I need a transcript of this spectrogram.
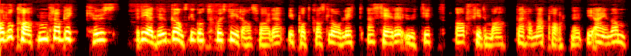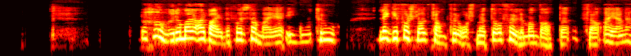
Advokaten fra Brekkhus redegjør ganske godt for styreansvaret i podkast Lovlytt, en serie utgitt av firmaet der han er partner i eiendom. Det handler om å arbeide for sameiet i god tro, legge forslag fram for årsmøtet og følge mandatet fra eierne.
